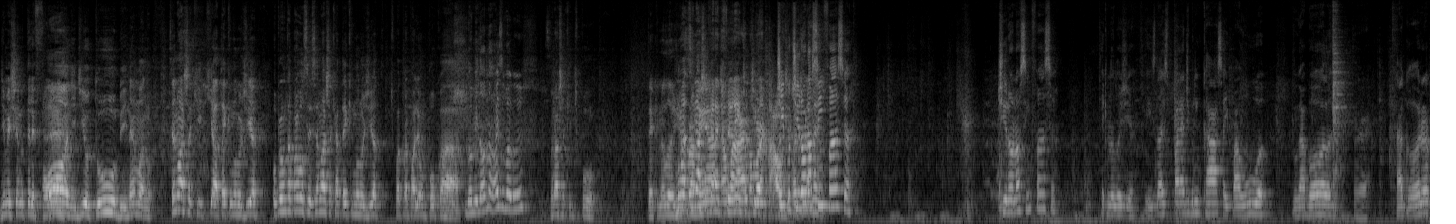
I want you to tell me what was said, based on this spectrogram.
de mexer no telefone, de YouTube, né, mano? Você não acha que, que a tecnologia. Vou perguntar pra você, você não acha que a tecnologia, tipo, atrapalhou um pouco a. Dominou nós o bagulho. Você não acha que, tipo. Tecnologia Não é- pra você não acha mim que era é diferente uma arma antigamente? mortal. tipo, tirou nossa infância. Tirou nossa infância. Tecnologia. Fez nós parar de brincar, sair pra rua, jogar bola. É. Agora,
